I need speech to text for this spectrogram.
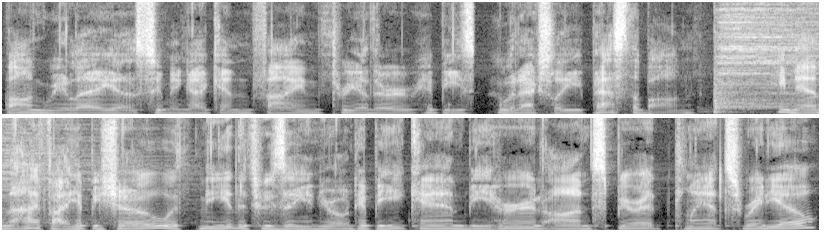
bong relay, assuming I can find three other hippies who would actually pass the bong. Hey man, the Hi Fi Hippie Show with me, the two zillion year old hippie, can be heard on Spirit Plants Radio.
